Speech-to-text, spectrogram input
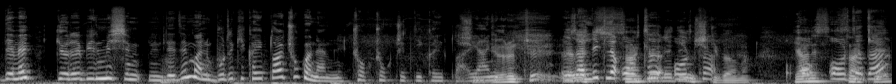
demek görebilmişim dedim. Hani buradaki kayıplar çok önemli. Çok çok ciddi kayıplar. Şimdi yani görüntü özellikle evet, sanki orta- orta- gibi ama. Yani o, ortada sanki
